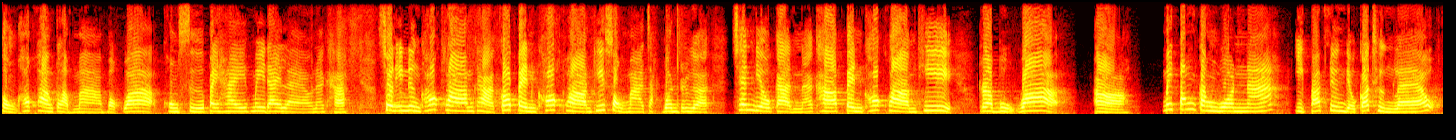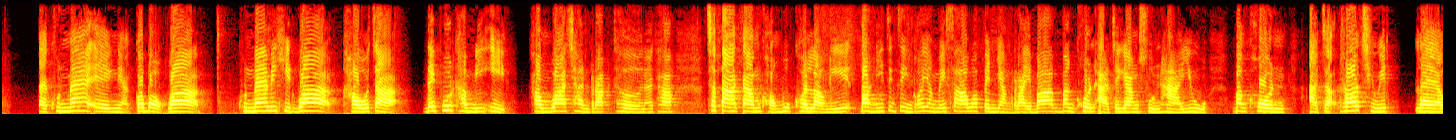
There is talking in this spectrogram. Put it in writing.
ส่งข้อความกลับมาบอกว่าคงซื้อไปให้ไม่ได้แล้วนะคะ ส่วนอีกหนึ่งข้อความค่ะ ก็เป็นข้อความที่ส่งมาจากบนเรือ เช่นเดียวกันนะคะ เป็นข้อความที่ระบุว่าไม่ต้องกังวลนะ อีกแป๊บหนึ่งเดี๋ยวก็ถึงแล้ว แต่คุณแม่เองเนี่ยก็บอกว่าคุณแม่ไม่คิดว่าเขาจะได้พูดคำนี้อีกคำว่าฉันรักเธอนะคะ ชะตากรรมของบุคคลเหล่านี้ ตอนนี้จริง ๆ ก็ยังไม่ทราบว่าเป็นอย่างไรบ้าง บางคนอาจจะยังสูญหายอยู่ บางคนอาจจะรอดชีวิต แล้ว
